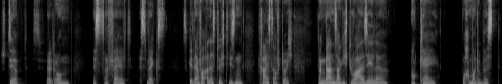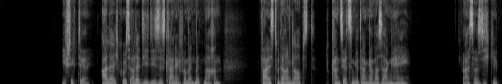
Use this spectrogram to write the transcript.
stirbt, es fällt um, es zerfällt, es wächst. Es geht einfach alles durch diesen Kreislauf durch. Und dann sage ich Dualseele, okay, wo auch immer du bist. Ich schicke dir alle, ich grüße alle, die dieses kleine Experiment mitmachen falls du daran glaubst. Du kannst jetzt in Gedanken einfach sagen, hey, ich weiß, dass es dich gibt.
